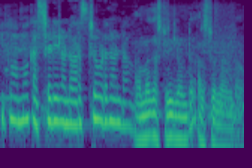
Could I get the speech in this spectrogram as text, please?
ഇപ്പൊ അമ്മ കസ്റ്റഡിയിലുണ്ടോ? അറസ്റ്റ് ഉടനെ ഉണ്ടാവും അമ്മ കസ്റ്റഡിയിലുണ്ട് അറസ്റ്റ് ഉണ്ടാവും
